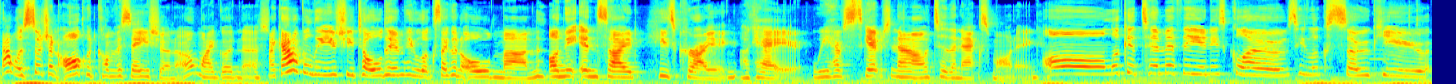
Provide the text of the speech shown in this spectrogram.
That was such an awkward conversation. Oh my goodness. I can't believe she told him he looks like an old man. On the inside, he's crying. Okay, we have skipped now to the next morning. Oh, look at Timothy in his clothes. He looks so cute.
